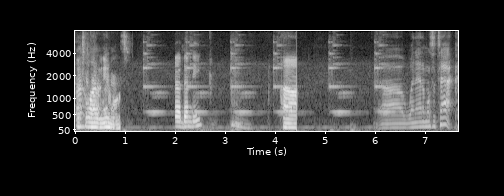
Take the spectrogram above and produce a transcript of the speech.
That's a lot of animals. Uh, Dundee. Uh, Uh, when animals attack.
